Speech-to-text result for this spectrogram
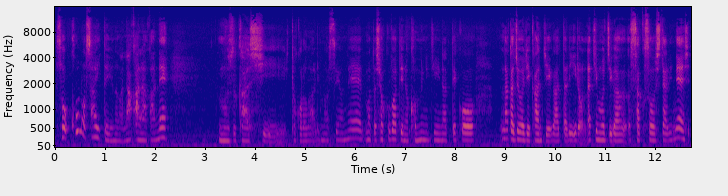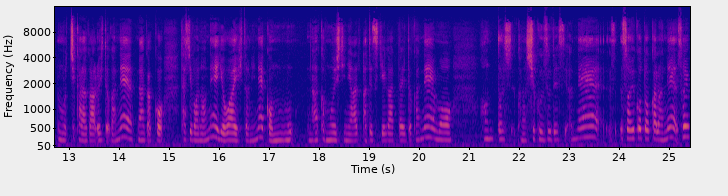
そこの差異っていうのがなかなかね難しいところがありますよね。また職場っていうのはコミュニティになってこうなんか上下関係があったりいろんな気持ちが錯綜したりねもう力がある人がねなんかこう立場のね弱い人にねこうなんか無意識に当てつけがあったりとかねもう本当この縮図ですよね。そういうことからねそういう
